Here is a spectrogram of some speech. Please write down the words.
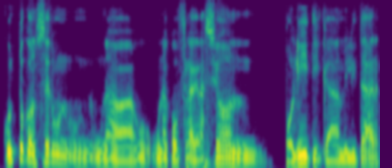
junto con ser una, una, conflagración política, militar,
